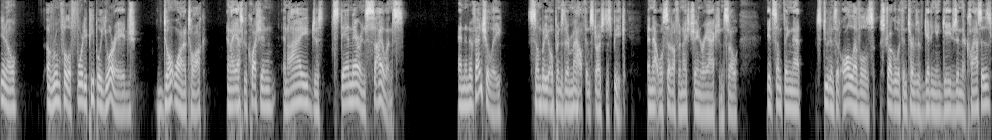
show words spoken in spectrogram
you know, a room full of 40 people your age don't want to talk. and I ask a question and I just stand there in silence. And then eventually somebody opens their mouth and starts to speak and that will set off a nice chain reaction. So it's something that students at all levels struggle with in terms of getting engaged in their classes.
